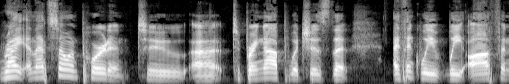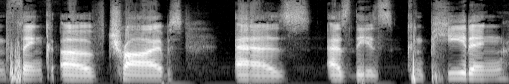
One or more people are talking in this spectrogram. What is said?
Right, and that's so important to uh, to bring up, which is that I think we we often think of tribes as as these competing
